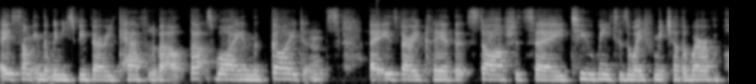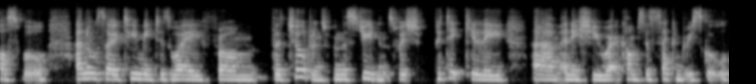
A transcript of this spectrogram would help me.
is something that we need to be very careful about. That's why in the guidance uh, it is very clear that staff should say two metres away from each other wherever possible, and also two metres away from the children, from the students, which particularly um, an issue where it comes to secondary school.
